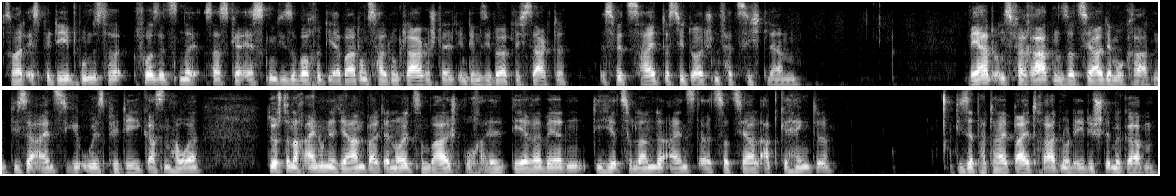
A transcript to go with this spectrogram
so hat SPD-Bundesvorsitzende Saskia Esken diese Woche die Erwartungshaltung klargestellt, indem sie wörtlich sagte, es wird Zeit, dass die Deutschen Verzicht lernen. Wer hat uns verraten, Sozialdemokraten? Dieser einstige USPD-Gassenhauer dürfte nach 100 Jahren bald erneut zum Wahlspruch all derer werden, die hierzulande einst als sozial Abgehängte dieser Partei beitraten oder ihr die Stimme gaben.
